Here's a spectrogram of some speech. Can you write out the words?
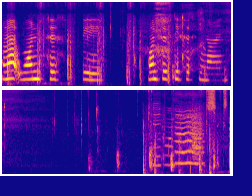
I'm at 150. 150, 59. Okay, 60.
